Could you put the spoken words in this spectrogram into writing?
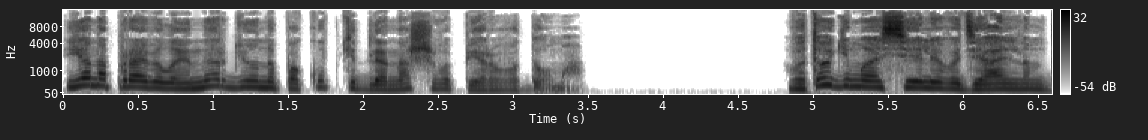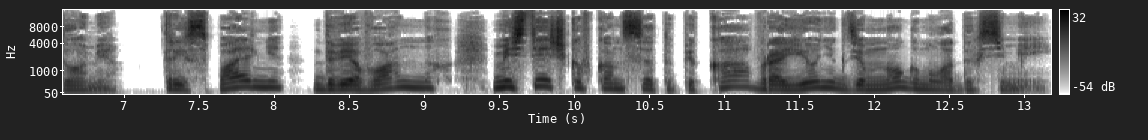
я направила энергию на покупки для нашего первого дома. В итоге мы осели в идеальном доме. Три спальни, две ванных, местечко в конце тупика, в районе, где много молодых семей.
